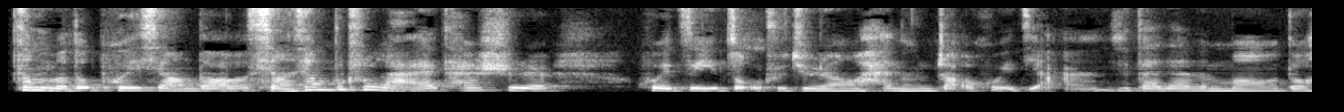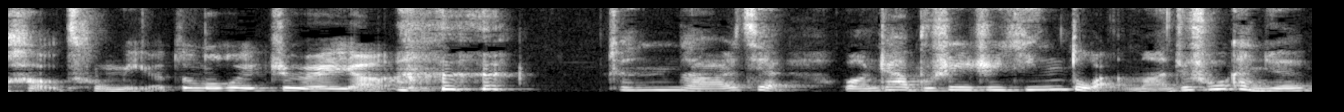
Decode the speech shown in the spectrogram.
怎么都不会想到，想象不出来它是会自己走出去，然后还能找回家。就大家的猫都好聪明啊，怎么会这样？真的，而且王炸不是一只英短吗？就是我感觉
